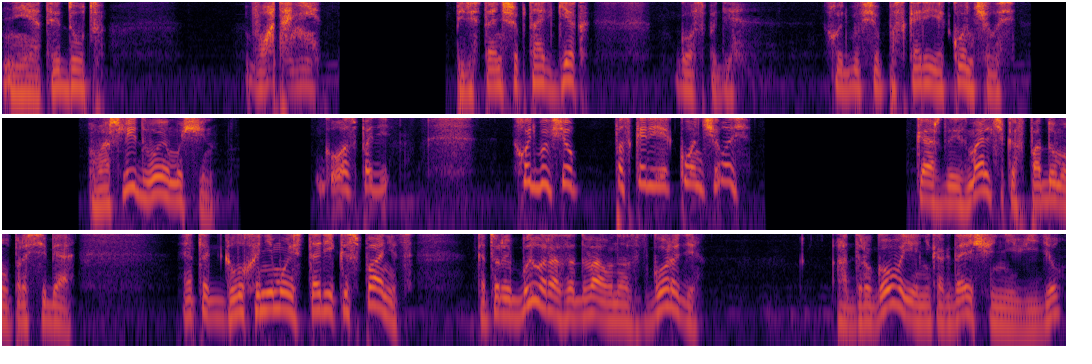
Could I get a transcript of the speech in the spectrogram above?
«Нет, идут!» «Вот они!» «Перестань шептать, Гек!» «Господи, хоть бы все поскорее кончилось!» Вошли двое мужчин. «Господи, хоть бы все поскорее кончилось!» Каждый из мальчиков подумал про себя. Это глухонемой старик-испанец, который был раза два у нас в городе, а другого я никогда еще не видел.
